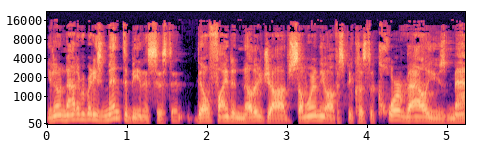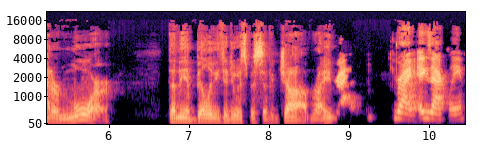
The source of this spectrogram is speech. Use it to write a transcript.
You know, not everybody's meant to be an assistant. They'll find another job somewhere in the office because the core values matter more than the ability to do a specific job, right? Right. Right, exactly.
